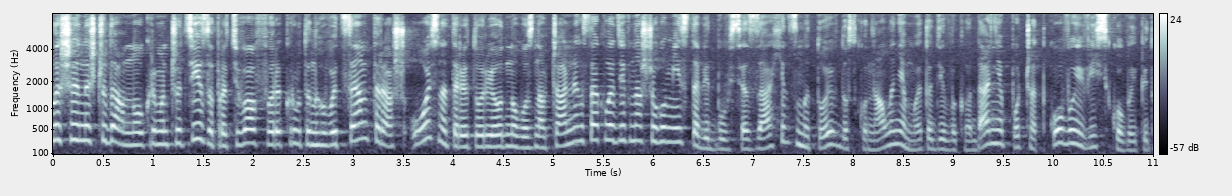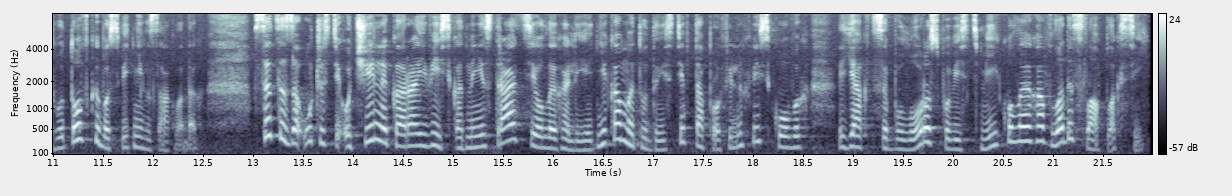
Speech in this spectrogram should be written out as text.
Лише нещодавно у Кременчуці запрацював рекрутинговий центр. Аж ось на території одного з навчальних закладів нашого міста відбувся захід з метою вдосконалення методів викладання початкової військової підготовки в освітніх закладах. Все це за участі очільника райвійськ адміністрації Олега Лєдніка, методистів та профільних військових. Як це було, розповість мій колега Владислав Плаксій.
